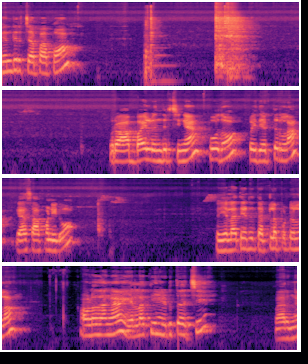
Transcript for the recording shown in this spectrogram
வெந்துருச்சா பார்ப்போம். ஒரு ஆஃப் பாயில் வந்துருச்சுங்க. போதும். இப்போ இதை எடுத்துடலாம். கேஸ் ஆஃப் பண்ணிவிடுவோம் இப்போ எல்லாத்தையும் எடுத்து தட்டில் போட்டுடலாம். அவ்வளோதாங்க எல்லாத்தையும் எடுத்தாச்சு. பாருங்க.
